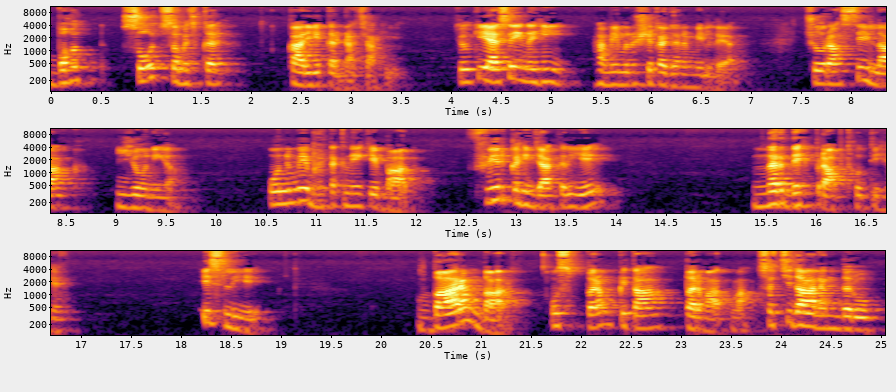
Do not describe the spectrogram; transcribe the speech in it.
बहुत सोच समझकर कार्य करना चाहिए। क्योंकि ऐसे ही नहीं हमें मनुष्य का जन्म मिल गया। चौरासी लाख योनिया। उनमें भटकने के बाद फिर कहीं जाकर ये नरदेह प्राप्त होती है। इसलिए बारंबार उस परम पिता परमात्मा सच्चिदानंद रूप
